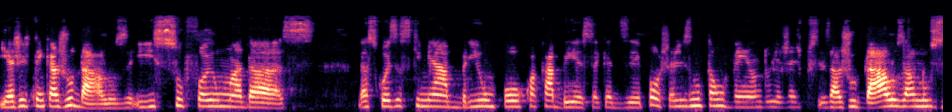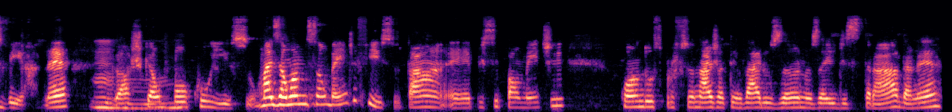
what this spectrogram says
E a gente tem que ajudá-los. E isso foi uma das das coisas que me abriu um pouco a cabeça, quer dizer, poxa, eles não estão vendo e a gente precisa ajudá-los a nos ver, né? Uhum. Eu acho que é um uhum. pouco isso. Mas é uma missão bem difícil, tá? É, principalmente quando os profissionais já têm vários anos aí de estrada, né?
